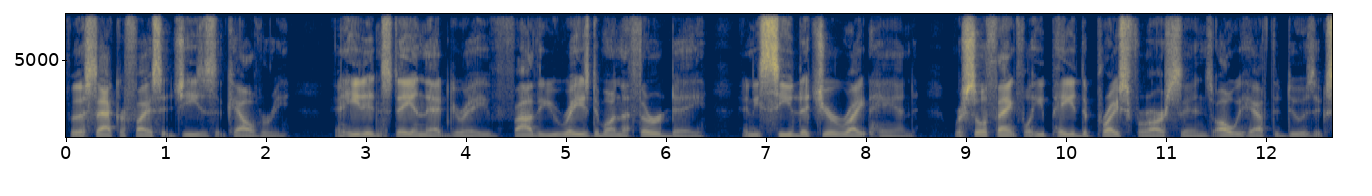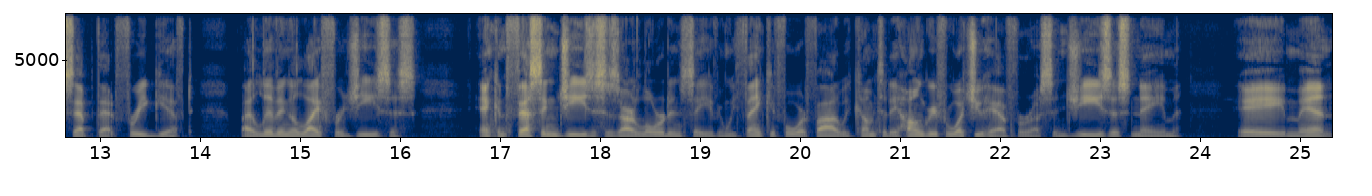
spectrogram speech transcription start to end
for the sacrifice of Jesus at Calvary. And he didn't stay in that grave. Father, you raised him on the third day, and he's seated at your right hand. We're so thankful he paid the price for our sins. All we have to do is accept that free gift by living a life for Jesus and confessing Jesus as our Lord and Savior. We thank you for it, Father. We come today hungry for what you have for us. In Jesus' name, amen.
